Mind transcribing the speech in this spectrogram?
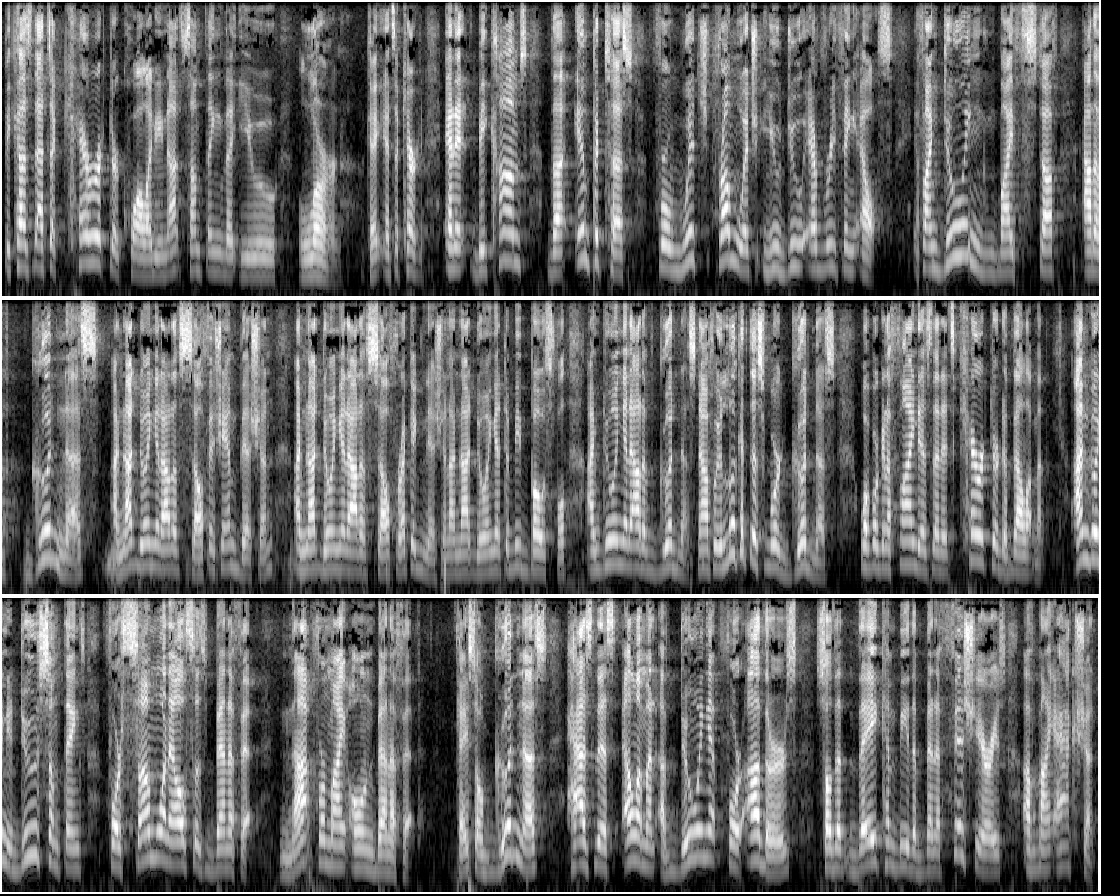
Because that's a character quality, not something that you learn. Okay, it's a character. And it becomes the impetus for which, from which you do everything else if I'm doing my stuff out of goodness, I'm not doing it out of selfish ambition. I'm not doing it out of self recognition. I'm not doing it to be boastful. I'm doing it out of goodness. Now, if we look at this word goodness, what we're going to find is that it's character development. I'm going to do some things for someone else's benefit, not for my own benefit. Okay, so goodness has this element of doing it for others so that they can be the beneficiaries of my action.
